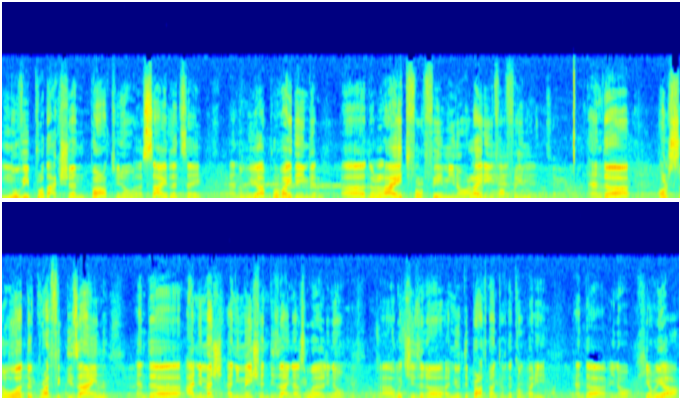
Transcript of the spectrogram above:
movie production part, you know, side, let's say, and we are providing uh, the light for film, you know, lighting for film, and uh, also uh, the graphic design and the animation, animation design as well, you know, uh, which is a, a, new department of the company. And uh, you know, here we are.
